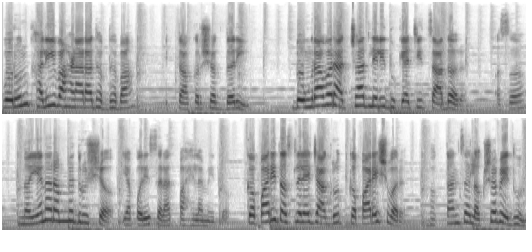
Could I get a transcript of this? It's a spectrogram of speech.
वरून खाली वाहणारा धबधबा इतका आकर्षक दरी डोंगरावर आच्छादलेली धुक्याची चादर असं नयनरम्य दृश्य या परिसरात पाहायला मिळतं. कपारीत असलेले जागृत कपारेश्वर भक्तांचं लक्ष वेधून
